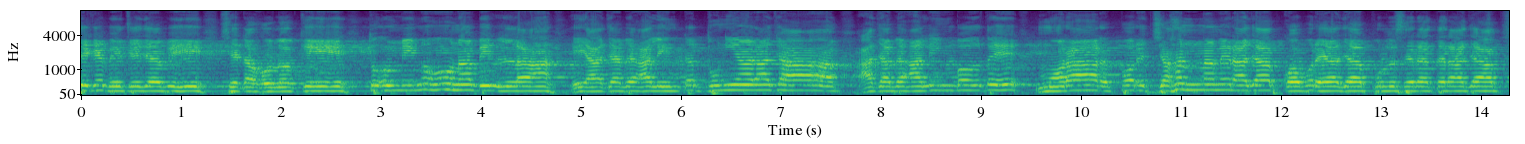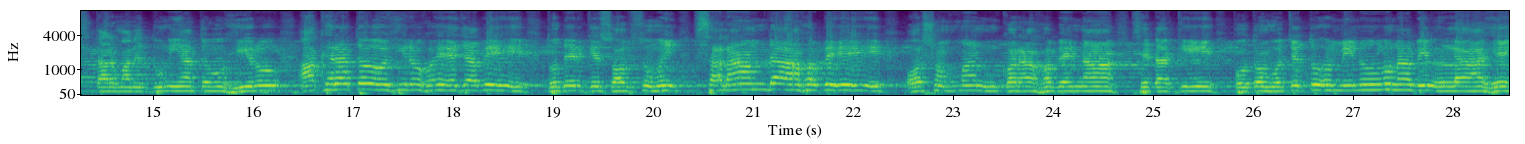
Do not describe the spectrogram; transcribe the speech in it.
থেকে বেঁচে যাবে, সেটা হলো কে? তুমিনুনা বিল্লাহ। এই আজাবে আলিমটা দুনিয়ার আজাব আজাবে আলিম বলতে মরার পরে জাহান্নামের আজাব কবরে আজাব পুলিশের রাতের আজাব তার মানে দুনিয়াতেও হিরো, আখেরাতেও হিরো হয়ে যাবে। তোদেরকে সব সময় সালাম দেওয়া হবে, অসম্মান করা হবে না। সেটা কি? প্রথম হচ্ছে তো মিনুনা বিল্লাহে।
